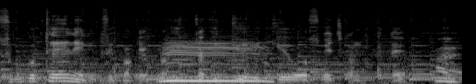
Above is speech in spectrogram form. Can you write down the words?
すごく丁寧についくわけ。このうん一球一球をすごい時間かけて、ー。はい。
